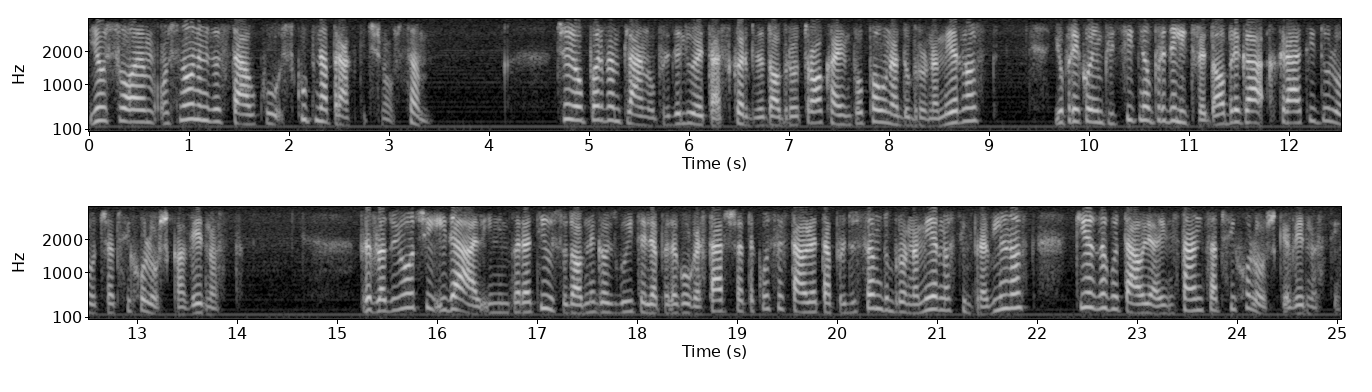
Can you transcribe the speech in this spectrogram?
je v svojem osnovnem zastavku skupna praktično vsem. Če jo v prvem planu opredeljuje ta skrb za dobro otroka in popolna dobronamernost, jo preko implicitne opredelitve dobrega hkrati določa psihološka vednost. Prevladujoči ideal in imperativ sodobnega vzgojitelja, pedagoga, starša tako sestavljata predvsem dobronamernost in pravilnost, ki jo zagotavlja instanca psihološke vednosti.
